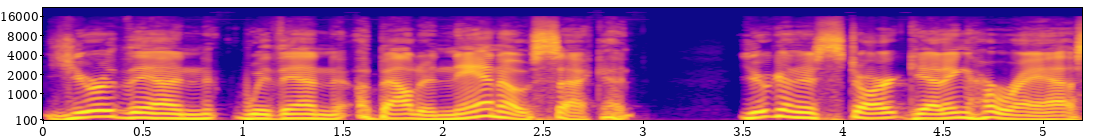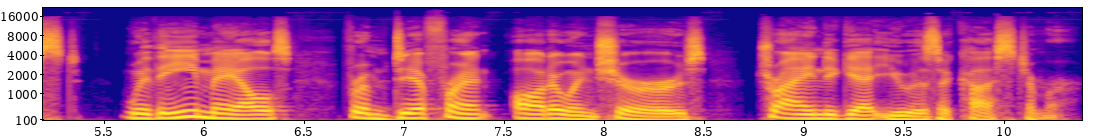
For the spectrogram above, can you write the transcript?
you're then within about a nanosecond you're going to start getting harassed with emails from different auto insurers trying to get you as a customer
